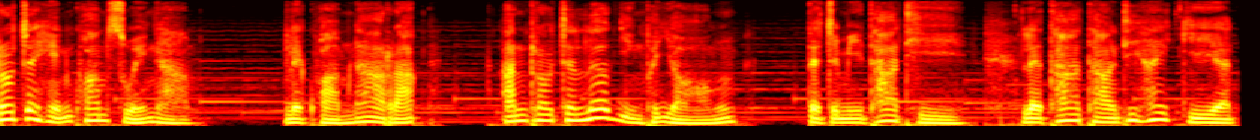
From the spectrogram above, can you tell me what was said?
เราจะเห็นความสวยงาม และความน่ารัก อันเราจะเลิกหยิ่งพยอง แต่จะมีท่าทีและท่าทางที่ให้เกียรติ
